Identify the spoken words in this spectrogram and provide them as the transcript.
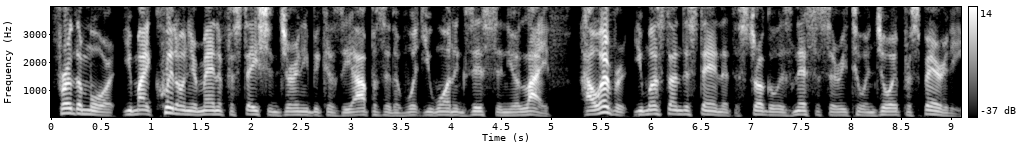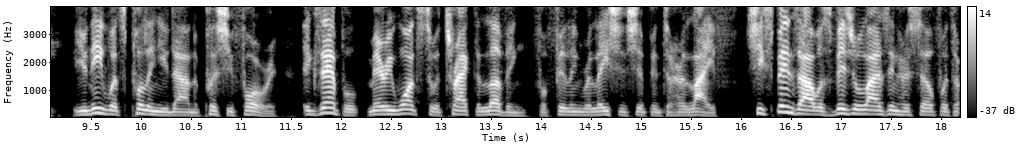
Furthermore, you might quit on your manifestation journey because the opposite of what you want exists in your life. However, you must understand that the struggle is necessary to enjoy prosperity. You need what's pulling you down to push you forward. Example Mary wants to attract a loving, fulfilling relationship into her life. She spends hours visualizing herself with her.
